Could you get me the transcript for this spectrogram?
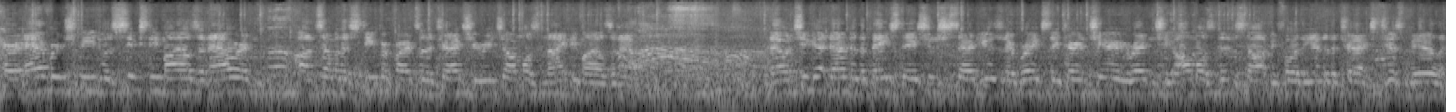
Her average speed was 60 miles an hour, and on some of the steeper parts of the track, she reached almost 90 miles an hour. Now, when she got down to the base station, she started using her brakes. They turned cherry red, and she almost didn't stop before the end of the tracks, just barely.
